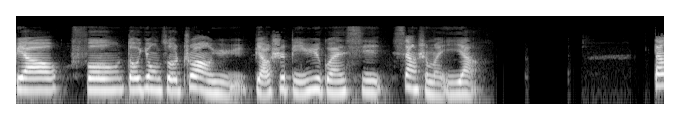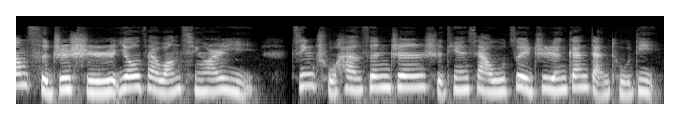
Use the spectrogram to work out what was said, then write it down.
标风都用作状语，表示比喻关系，像什么一样。当此之时，忧在亡秦而已。今楚汉纷争，使天下无罪之人肝胆涂地。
